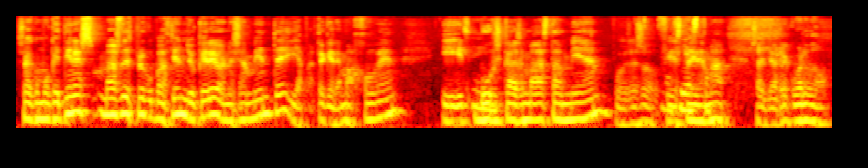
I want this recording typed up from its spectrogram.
sea, como que tienes más despreocupación, yo creo, en ese ambiente y aparte que eres más joven y Sí. buscas más también, pues eso, fiesta, y demás. O sea, yo recuerdo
